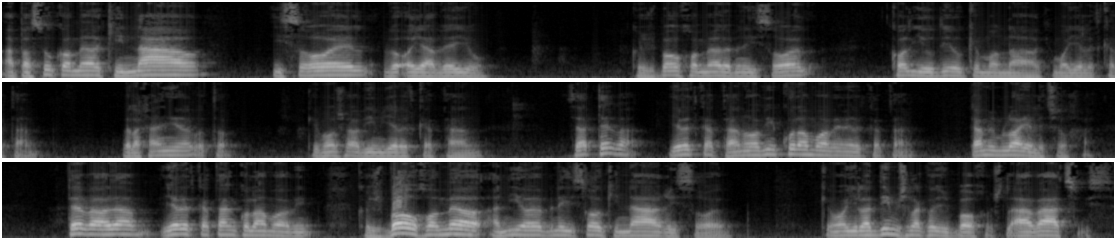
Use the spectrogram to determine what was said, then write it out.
הפסוק אומר, כי נער ישראל ואויביהו. הקדוש ברוך אומר לבני ישראל, כל יהודי הוא כמו נער, כמו ילד קטן. ולכן אני אוהב אותו. כמו שאוהבים ילד קטן, זה הטבע. ילד קטן אוהבים, כולם אוהבים ילד קטן. גם אם לא הילד שלך. טבע האדם, ילד קטן כולם אוהבים. הקדוש ברוך אומר, אני אוהב בני ישראל כי נער ישראל. כמו ילדים של הקדוש ברוך הוא, של אהבה עצמית.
